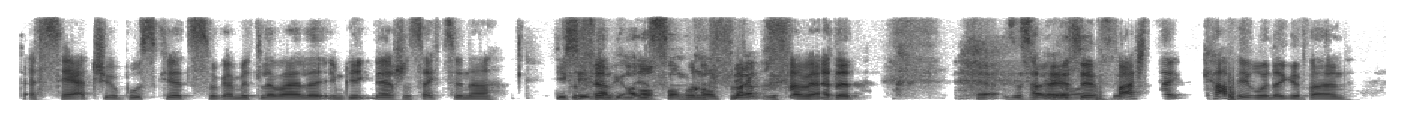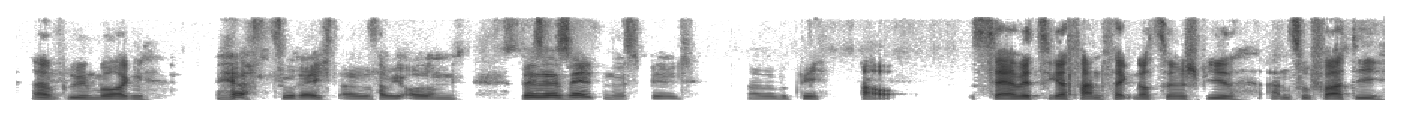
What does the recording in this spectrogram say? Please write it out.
dass Sergio Busquets sogar mittlerweile im gegnerischen 16er Die Szene habe ich auch noch vom Kopf. Flanken Ja. verwertet. Ja, das Da ist mir fast der Kaffee runtergefallen am frühen Morgen. Ja, zu Recht. Also das habe ich auch ein sehr, sehr seltenes Bild. Also wirklich. Au. Sehr witziger Funfact noch zu dem Spiel. Ansu Fati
